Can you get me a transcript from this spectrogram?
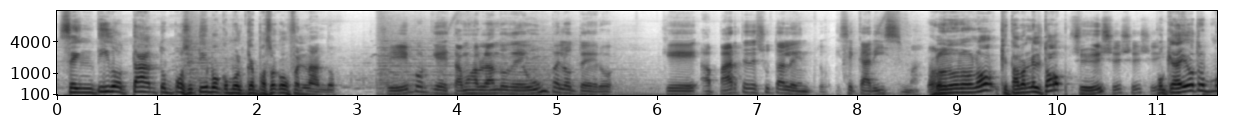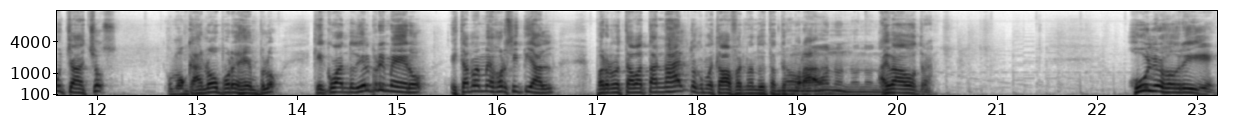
sentido tanto un positivo como el que pasó con Fernando. Sí, porque estamos hablando de un pelotero que aparte de su talento, ese carisma. No, no, no, no, no, que estaba en el top. Sí, sí, sí, sí. Porque hay otros muchachos, como Cano, por ejemplo, que cuando dio el primero estaba en mejor sitial, pero no estaba tan alto como estaba Fernando esta temporada. No, no, no, no, no. Ahí va otra. Julio Rodríguez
